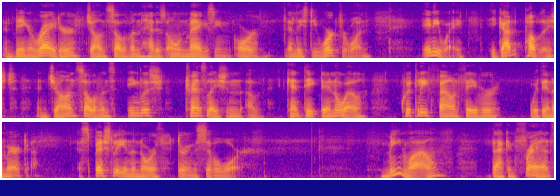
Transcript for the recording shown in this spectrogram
And being a writer, John Sullivan had his own magazine, or at least he worked for one. Anyway, he got it published, and John Sullivan's English translation of Cantique de Noël quickly found favor within America, especially in the North during the Civil War. Meanwhile, back in France,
